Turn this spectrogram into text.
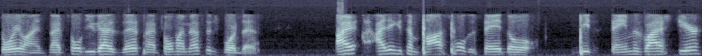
storylines, and I've told you guys this, and I've told my message board this. I I think it's impossible to say they'll be the same as last year,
